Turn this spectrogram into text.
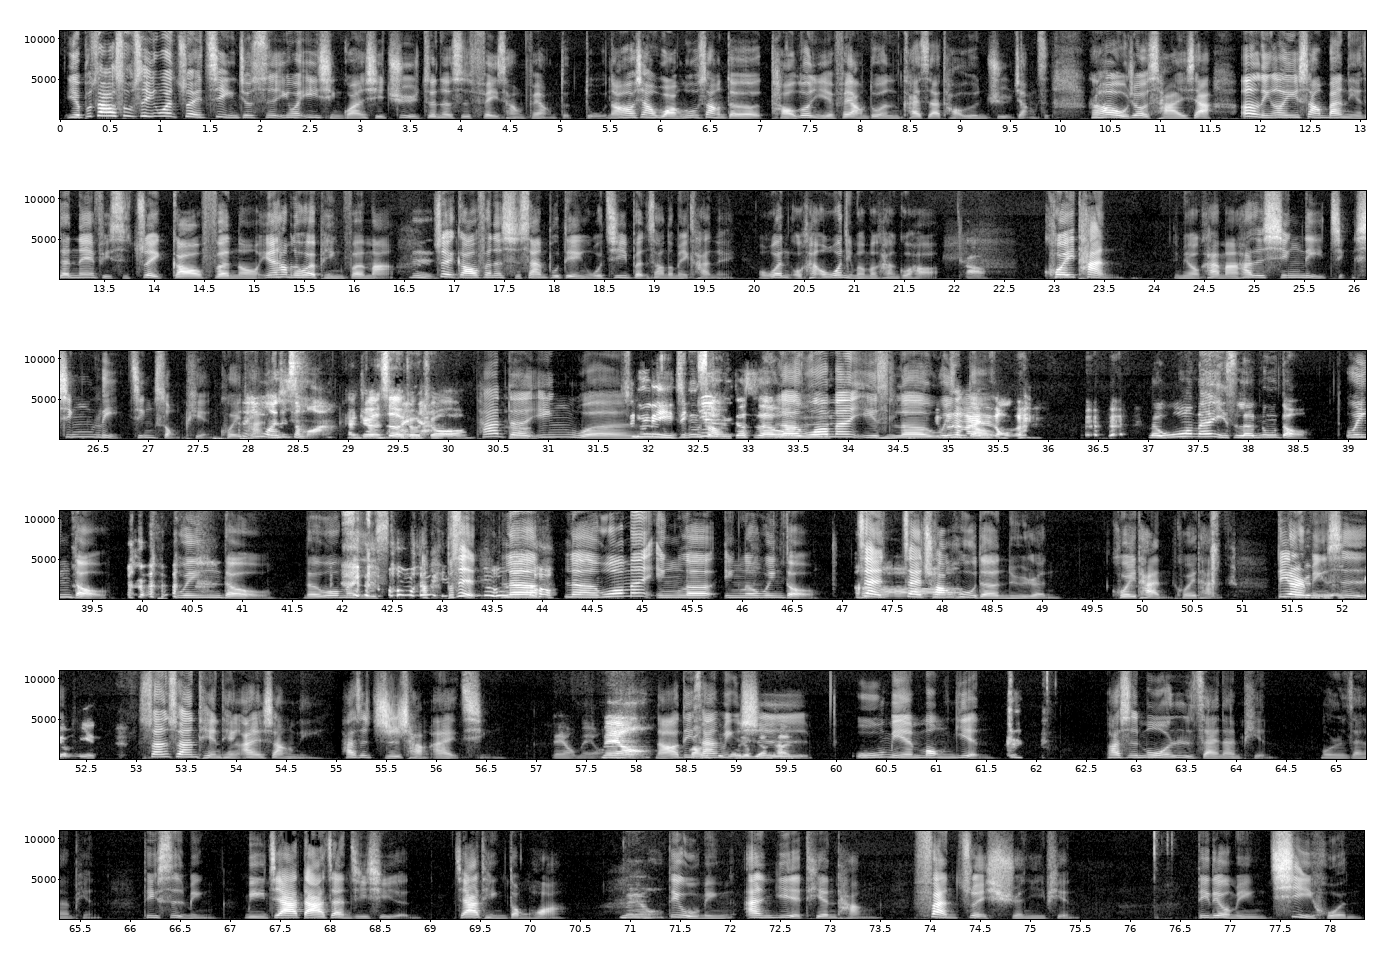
也不知道是不是因为最近就是因为疫情关系，剧真的是非常非常的多，然后像网络上的讨论也非常多人开始在讨论剧这样子，然后我就有查一下，二零二一上半年在 Netflix 最高分哦，因为他们都会有评分嘛，嗯，最高分的十三部电影我基本上都没看呢、我问我看我问你们有没有看过好了，好，窥探。你没有看吗？它是心理惊心理惊悚片《窥探英》，文是什么啊？感觉很适合啾啾。它的英文心理惊悚就是我 The woman is the 你不是很爱这 window. 种的？The woman is the noodle。Window. Window. The woman is 啊，不是 the the woman in the in the window，在哦在窗户的女人，窥探窥探。第二名是面酸酸甜甜爱上你，它是职场爱情。没有没有没有，然后第三名是无眠梦魇，它是末日灾难片，末日灾难片。第四名米家大战机器人，家庭动画。没有，第五名暗夜天堂，犯罪悬疑片。第六名气魂，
